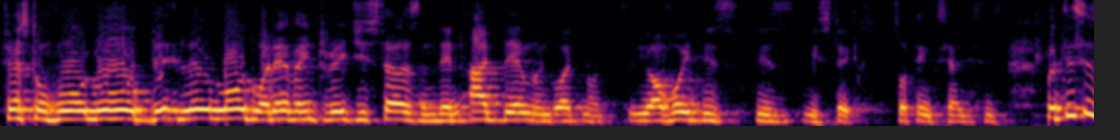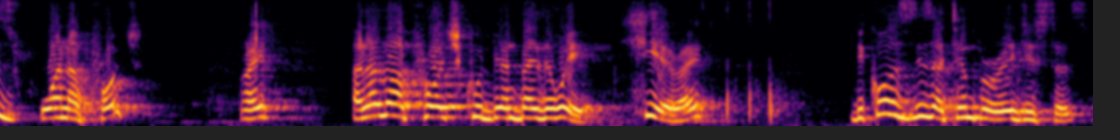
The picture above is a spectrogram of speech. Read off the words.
first of all, load, load whatever into registers and then add them and whatnot. So you avoid these, these mistakes. So thanks, yeah, this is. But this is one approach, right? Another approach could be, and by the way, here, right? Because these are temporal registers,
